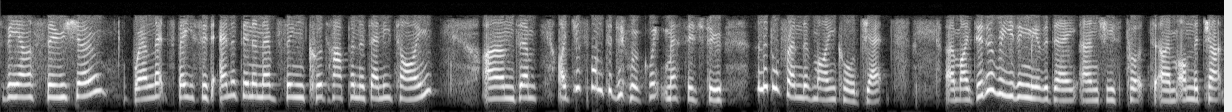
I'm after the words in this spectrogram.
To the Ask Sue show, where let's face it, anything and everything could happen at any time. And um, I just want to do a quick message to a little friend of mine called Jets. Um, I did a reading the other day, and she's put um, on the chat,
